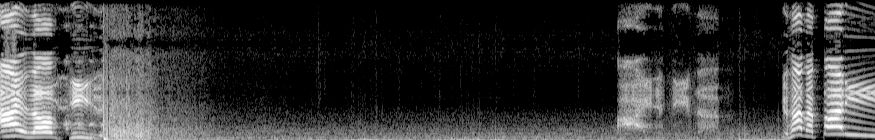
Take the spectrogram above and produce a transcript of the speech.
I love Jesus. I deceived them. To have a party!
